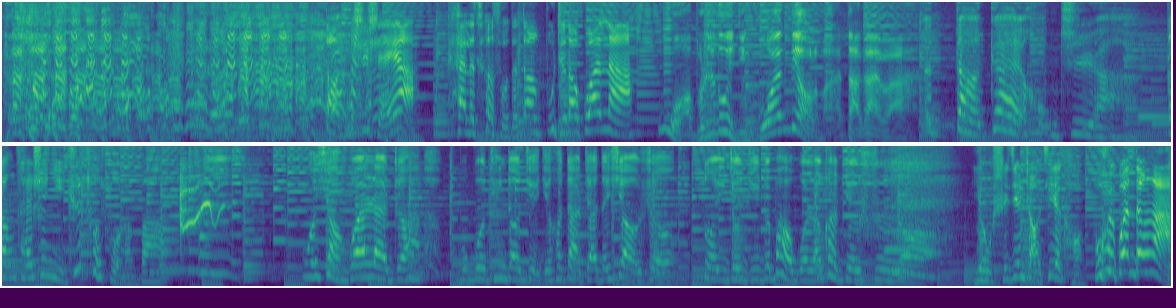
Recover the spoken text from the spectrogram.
到底是谁呀？开了厕所的灯不知道关呢？我不是都已经关掉了吗？大概吧。呃，大概，弘志啊。刚才是你去厕所了吧？嗯，我想关来着，不过听到姐姐和大家的笑声，所以就急着跑过来看电视了。有时间找借口，不会关灯啊？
